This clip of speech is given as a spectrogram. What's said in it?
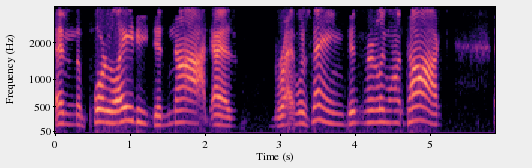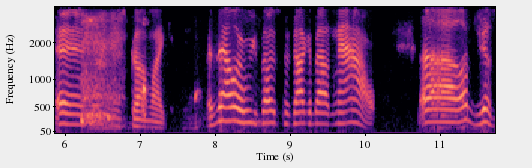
and the poor lady did not, as Brett was saying, didn't really want to talk and we're just going like what the hell are we supposed to talk about now? Uh, let's just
